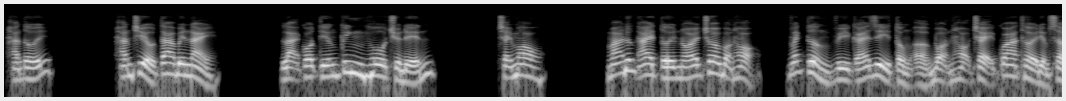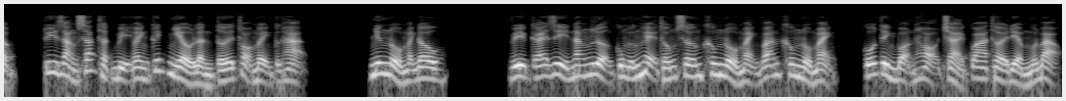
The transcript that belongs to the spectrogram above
hắn tới. Hắn chiều ta bên này. Lại có tiếng kinh hô truyền đến. Cháy mau. Mã Đức ai tới nói cho bọn họ, vách tường vì cái gì tổng ở bọn họ chạy qua thời điểm sập, tuy rằng xác thật bị hoành kích nhiều lần tới thọ mệnh cực hạn. Nhưng nổ mạnh đâu? Vì cái gì năng lượng cung ứng hệ thống sớm không nổ mạnh vãn không nổ mạnh, cố tình bọn họ trải qua thời điểm muốn bạo.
